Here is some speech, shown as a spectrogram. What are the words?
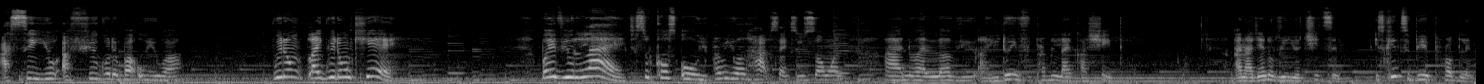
I see you, I feel good about who you are. We don't like we don't care. But if you lie, just because oh you probably want to have sex with someone ah, I know I love you, and you don't even probably like her shape. And at the end of the day, you're cheating. It's going to be a problem.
